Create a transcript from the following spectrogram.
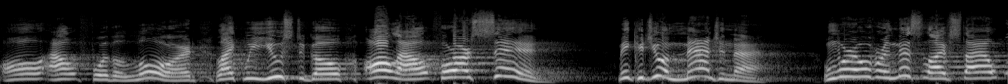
all out for the Lord like we used to go all out for our sin. I mean, could you imagine that? When we're over in this lifestyle, whatever,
